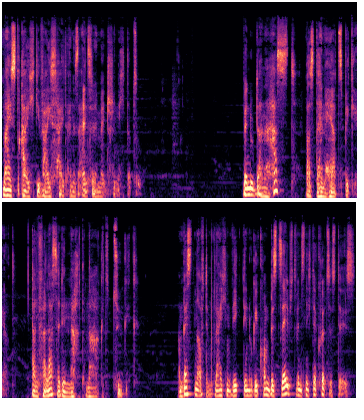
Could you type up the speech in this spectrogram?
Meist reicht die Weisheit eines einzelnen Menschen nicht dazu. Wenn du dann hast, was dein Herz begehrt, dann verlasse den Nachtmarkt zügig. Am besten auf dem gleichen Weg, den du gekommen bist, selbst wenn es nicht der kürzeste ist.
